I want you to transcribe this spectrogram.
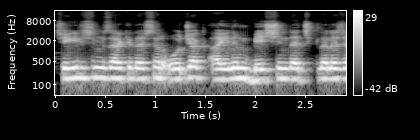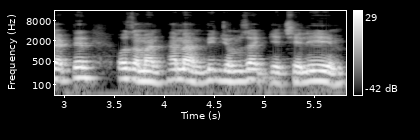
Çekilişimiz arkadaşlar Ocak ayının 5'inde açıklanacaktır. O zaman hemen videomuza geçelim.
